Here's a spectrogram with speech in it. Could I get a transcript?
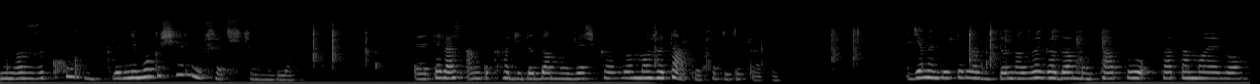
Może kurde, nie mogę się ruszać ciągle. E, teraz Antek chodzi do domu wierzchowo, może taty, chodzi do taty. Idziemy do, teraz do nowego domu tatu, tata mojego.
